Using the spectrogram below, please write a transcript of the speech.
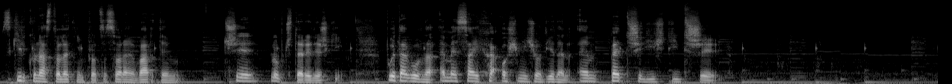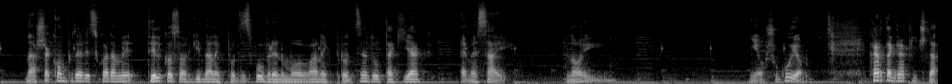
z kilkunastoletnim procesorem wartym 3 lub 4 dyszki. Płyta główna MSI H81M P33 Nasze komputery składamy tylko z oryginalnych podzespołów renomowanych producentów, takich jak MSI. No i nie oszukują. Karta graficzna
